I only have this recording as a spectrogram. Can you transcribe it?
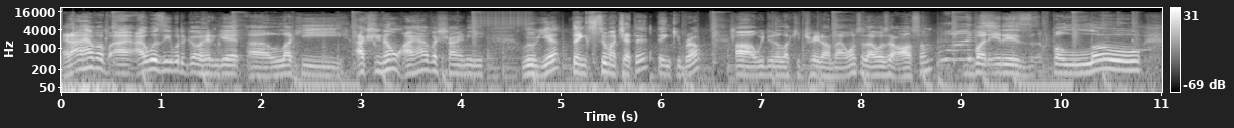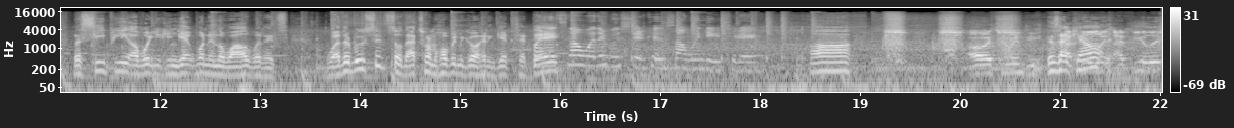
And I have a, I, I was able to go ahead and get a lucky. Actually, no, I have a shiny Lugia. Thanks to Machete. Thank you, bro. Uh, we did a lucky trade on that one, so that was awesome. What? But it is below the CP of what you can get one in the wild when it's weather boosted. So that's what I'm hoping to go ahead and get today. But it's not weather boosted because it's not windy today. Uh, Oh, it's windy. Does that I feel count? it, I feel it.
